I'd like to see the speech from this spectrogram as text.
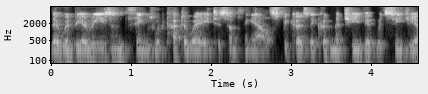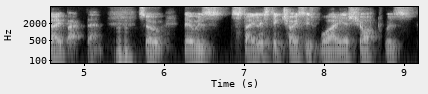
there would be a reason things would cut away to something else because they couldn't achieve it with CGI back then. Mm-hmm. So there was stylistic choices why a shot was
